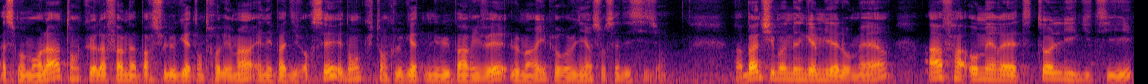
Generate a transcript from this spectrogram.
À ce moment-là, tant que la femme n'a pas reçu le guet entre les mains, elle n'est pas divorcée, et donc tant que le guet ne lui est pas arrivé, le mari peut revenir sur sa décision. Rabban Shimon ben Gamliel Omer, Afa Omeret Tolli Giti.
